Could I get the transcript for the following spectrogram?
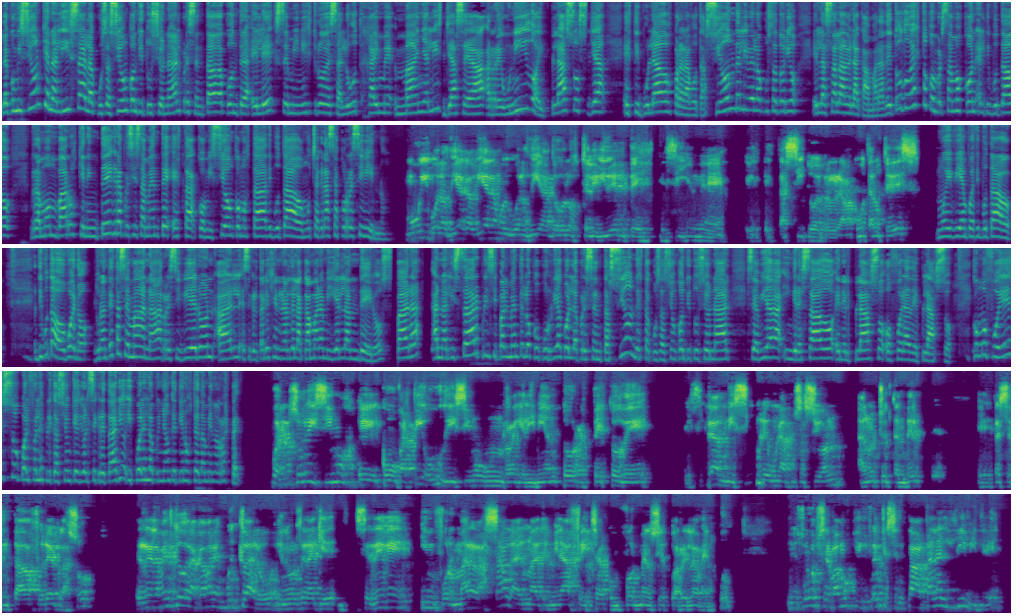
La comisión que analiza la acusación constitucional presentada contra el ex ministro de Salud, Jaime Mañalis, ya se ha reunido, hay plazos ya estipulados para la votación del nivel acusatorio en la sala de la Cámara. De todo esto conversamos con el diputado Ramón Barros, quien integra precisamente esta comisión. ¿Cómo está, diputado? Muchas gracias por recibirnos. Muy buenos días, Gabriela. Muy buenos días a todos los televidentes que siguen eh, este ciclo de programa. ¿Cómo están ustedes? Muy bien, pues diputado. Diputado, bueno, durante esta semana recibieron al secretario general de la Cámara, Miguel Landeros, para analizar principalmente lo que ocurría con la presentación de esta acusación constitucional, si había ingresado en el plazo o fuera de plazo. ¿Cómo fue eso? ¿Cuál fue la explicación que dio el secretario? ¿Y cuál es la opinión que tiene usted también al respecto? Bueno, nosotros hicimos, eh, como partido UDI, hicimos un requerimiento respecto de si era admisible una acusación a nuestro entender, eh, presentada fuera de plazo. El reglamento de la Cámara es muy claro en orden a que se debe informar a la sala en una determinada fecha conforme, ¿no es cierto?, reglamento. Y nosotros observamos que fue presentada tan al límite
